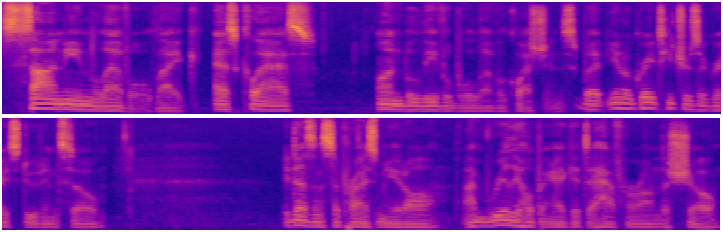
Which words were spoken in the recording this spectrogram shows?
signing level, like S class, unbelievable level questions. But you know, great teachers are great students, so it doesn't surprise me at all. I'm really hoping I get to have her on the show.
